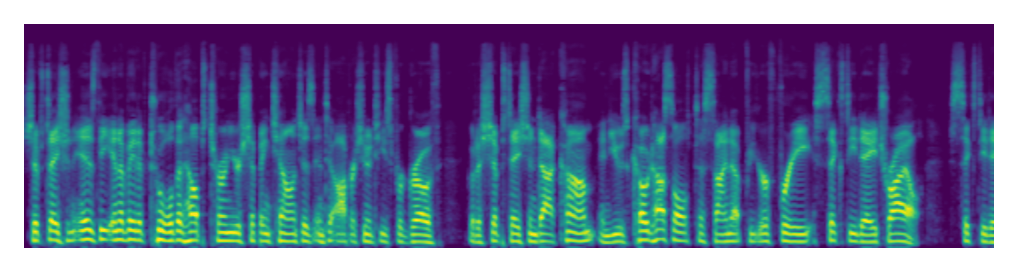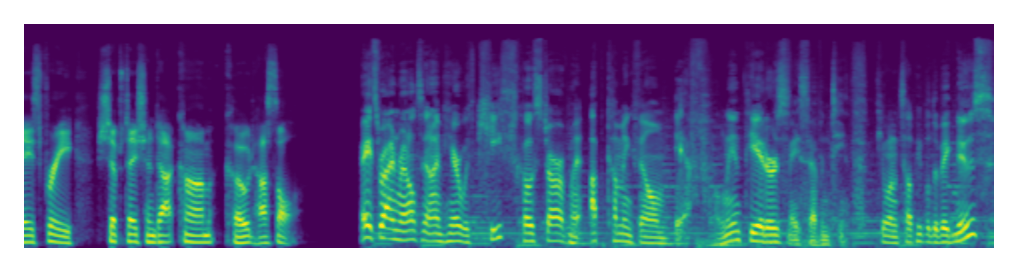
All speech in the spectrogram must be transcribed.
ShipStation is the innovative tool that helps turn your shipping challenges into opportunities for growth. Go to shipstation.com and use code HUSTLE to sign up for your free 60 day trial. 60 days free. ShipStation.com, code HUSTLE. Hey, it's Ryan Reynolds, and I'm here with Keith, co star of my upcoming film, If, only in theaters, May 17th. Do you want to tell people the big news?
